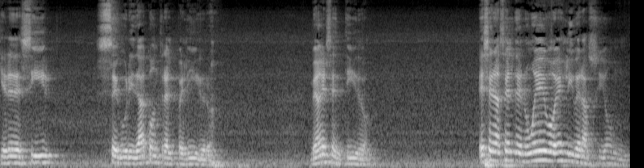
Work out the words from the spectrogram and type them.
Quiere decir seguridad contra el peligro. Vean el sentido. Ese nacer de nuevo es liberación.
